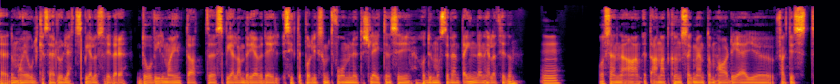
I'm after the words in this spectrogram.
eh, de har ju olika så här, roulettespel och så vidare. Då vill man ju inte att spelaren bredvid dig sitter på liksom två minuters latency och du måste vänta in den hela tiden. Mm. Och sen ett annat kundsegment de har det är ju faktiskt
